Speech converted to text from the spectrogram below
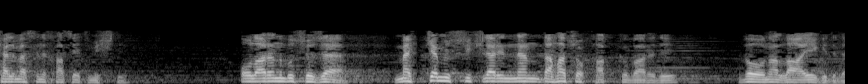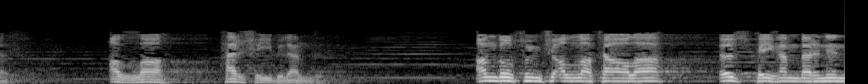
kəlməsini xas etmişdi. Onların bu sözə Məkkə müşriklərindən daha çox haqqı var idi və ona layiq idilər. Allah hər şeyi biləndir. And olsun ki Allah Teala öz peyğəmbərinin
